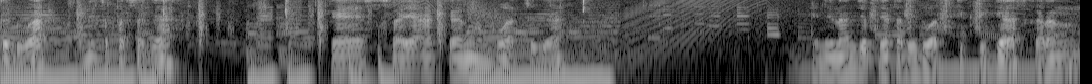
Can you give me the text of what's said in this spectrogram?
kedua. Ini cepat saja. Oke, saya akan membuat juga. Ini lanjut ya, tadi 2.3, sekarang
